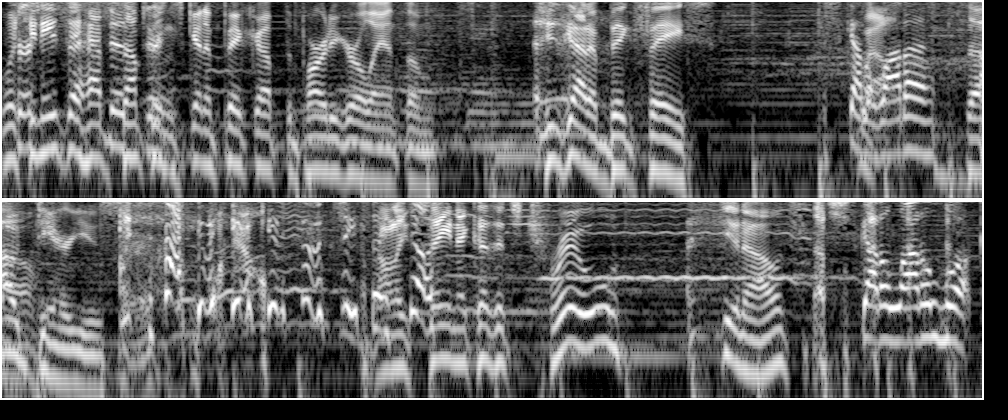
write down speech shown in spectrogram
Well, Her she needs to have something. sister's gonna pick up the party girl anthem. She's got a big face. She's got Well, a lot of. So How dare you, sir? She's I'm only like, saying it because it's true. You know, so. she's got a lot of look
